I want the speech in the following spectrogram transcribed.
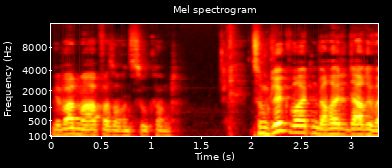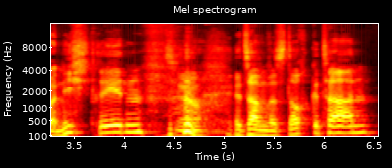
wir warten mal ab, was auf uns zukommt. Zum Glück wollten wir heute darüber nicht reden. Ja, Jetzt haben wir es doch getan.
